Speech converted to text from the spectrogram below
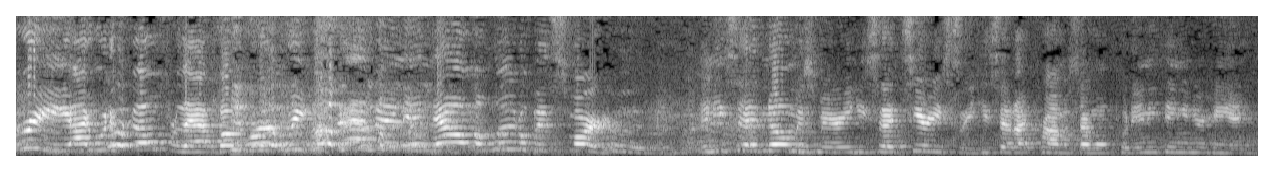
three, I would have fell for that, but we're week seven and now I'm a little bit smarter. And he said, no, Miss Mary. He said, seriously. He said, I promise I won't put anything in your hand.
